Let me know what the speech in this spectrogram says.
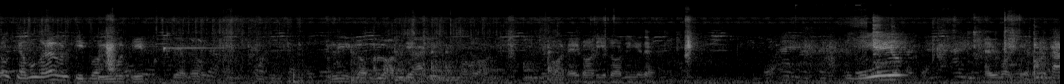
ต้องเกี่ยวมันก็ได้มันติดบ่มันติดเดี๋ยวนี่ หลอดมันหลอดเสียอยู่รอได้รอดีรอนี่ก็ได้ เดี๋ยว ใช้พ่อเสีย บรรยา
